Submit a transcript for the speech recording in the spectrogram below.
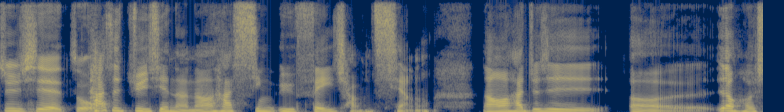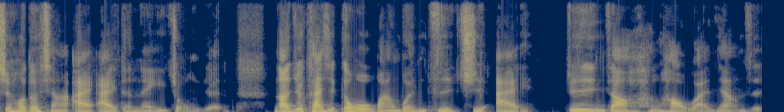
巨蟹座，他是巨蟹男，然后他性欲非常强，然后他就是呃任何时候都想要爱爱的那一种人，然后就开始跟我玩文字之爱。就是你知道很好玩这样子。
